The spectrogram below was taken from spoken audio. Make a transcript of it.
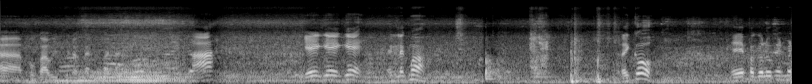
Ah, Bukawi Bulacan pala. Ha? Ge, ge, ge. Laglag mo. Aray ko. Eh, pagulungin mo.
